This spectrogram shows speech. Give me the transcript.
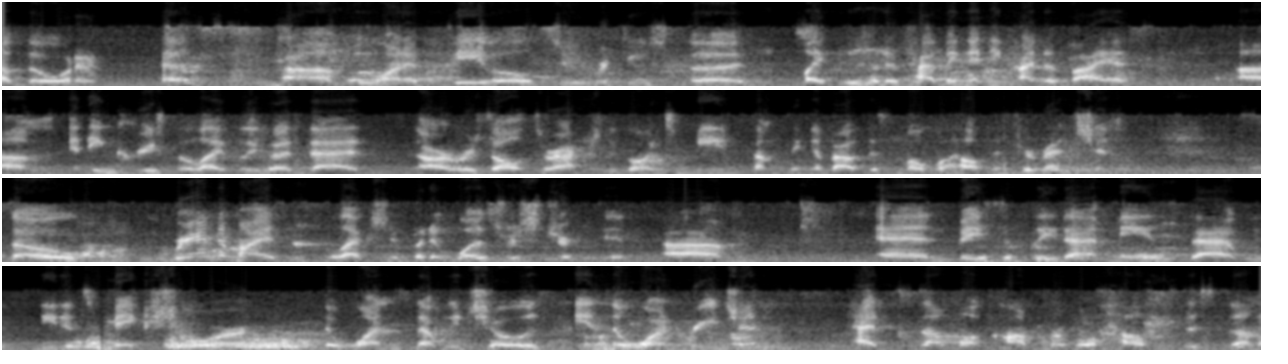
of the orders. Um, we want to be able to reduce the likelihood of having any kind of bias um, and increase the likelihood that our results are actually going to mean something about this mobile health intervention. So we randomized the selection, but it was restricted. Um, and basically that means that we needed to make sure the ones that we chose in the one region had somewhat comparable health systems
